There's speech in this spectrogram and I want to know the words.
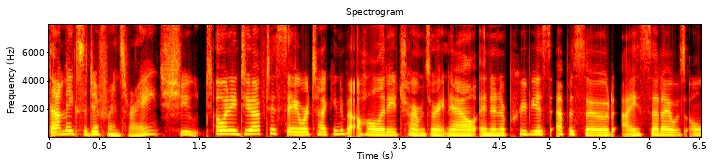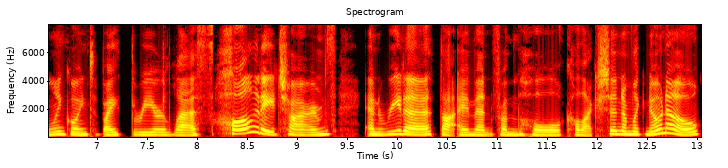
that makes a difference, right? Shoot. Oh, and I do have to say, we're talking about holiday charms right now. And in a previous episode, I said I was only going to buy three or less holiday charms. And Rita thought I meant from the whole collection. I'm like, no, no,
